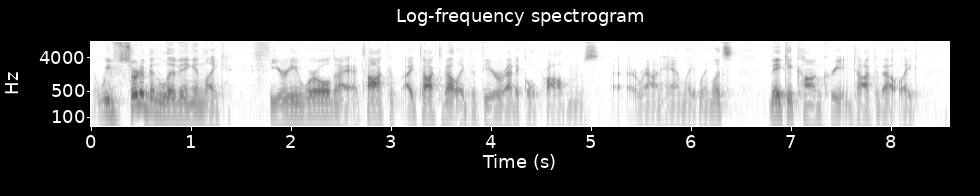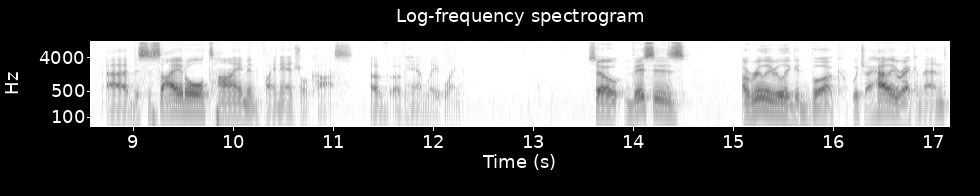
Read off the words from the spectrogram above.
we've sort of been living in like theory world, and I, I, talk, I talked about like the theoretical problems uh, around hand labeling. Let's make it concrete and talk about like uh, the societal, time, and financial costs of, of hand labeling. So this is a really, really good book, which I highly recommend,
